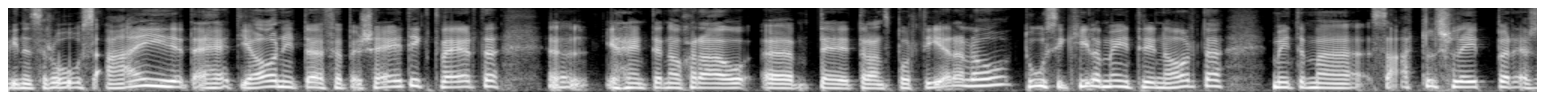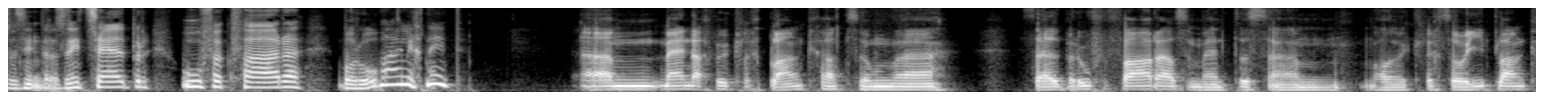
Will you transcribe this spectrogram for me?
wie ein rohes Ei, der hätte ja nicht dürfen beschädigt werden. Äh, ihr habt dann nachher auch äh, den transportieren lassen, 1000 Kilometer in Norden, mit einem Sattelschlepper. Also sind also nicht selber aufgefahren. Warum eigentlich nicht? Ähm, wir haben auch wirklich Plan gehabt, um äh, selber raufzufahren. Also wir haben das ähm, mal wirklich so eingeplant.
